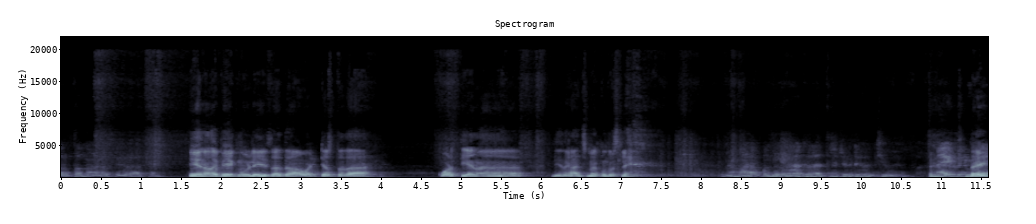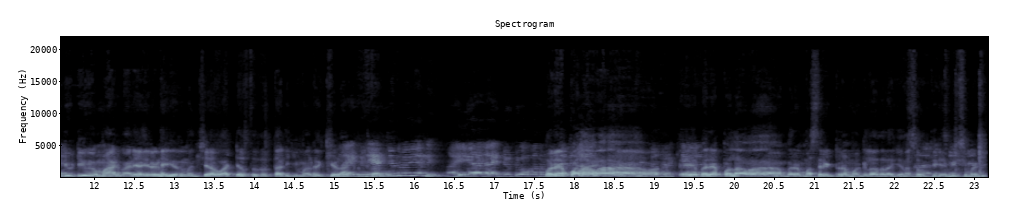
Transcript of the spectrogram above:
ಬರ್ತದ ನಾನು ಅಷ್ಟೇ ಹೇಳತ್ತೇನೆ. ಏನ ಬೇಕು ನೋಡ್ಲಿ ಈ ಸದ ಹೊಟ್ಟೆ ಹಸ್ತದ ಕೊಡ್ತೀಯನ? ನಿನಗೆ ಹಂಚ್ ಮ್ಯಾಗ ಕುಂದ್ರಸ್ಲೆ. ಇನ್ನ ರಾತ್ರಿ ಡ್ಯೂಟಿ ನೈಟ್ ನೈಟ್ ಡ್ಯೂಟಿ ಮಾಡಿ ಮಾಡಿ ಹೈರಾಣ ಮನುಷ್ಯ ಹೊಟ್ಟೆ ಅಂತ ಅಡಿಗೆ ಮಾಡೋದು ಕೇಳಾಕ ಬರೇ ಪಲಾವ ಏ ಬರೇ ಪಲಾವ ಬರೇ ಮೊಸರು ಇಟ್ಟರೆ ಮಗ್ಲ ಅದ್ರಾಗ ಏನೋ ಸೌತಿಗೆ ಮಿಕ್ಸ್ ಮಾಡಿ.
